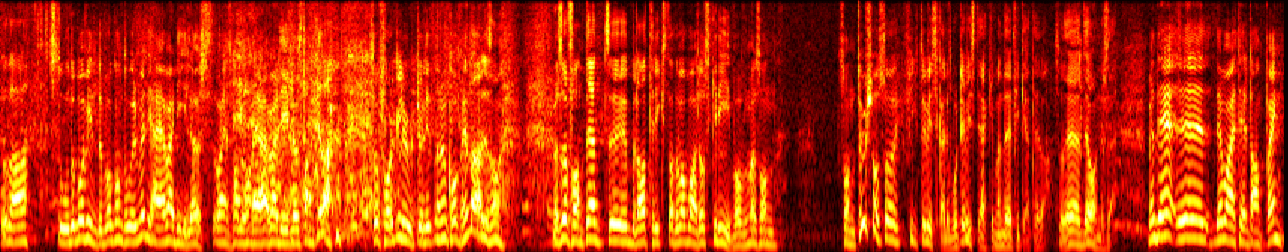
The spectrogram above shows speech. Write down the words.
Så da sto det på vinduet på kontoret mitt 'Jeg er verdiløs'. Det var en som hadde sånn 'jeg er verdiløs'-tanke. da. Så folk lurte jo litt når de kom inn. da, liksom. Men så fant jeg et eh, bra triks. da, Det var bare å skrive over med sånn, sånn tusj, og så fikk du viska det bort. Det visste jeg ikke, men det fikk jeg til. da. Så det, det ordner seg. Men det, eh, det var et helt annet poeng.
